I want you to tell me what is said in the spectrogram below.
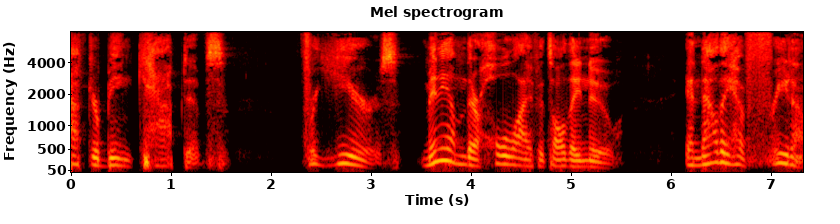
after being captives for years, many of them their whole life, it's all they knew. And now they have freedom.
